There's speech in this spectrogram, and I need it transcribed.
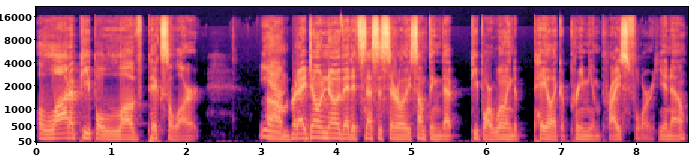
a lot of people love pixel art. Yeah. Um, but I don't know that it's necessarily something that people are willing to pay like a premium price for, you know?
